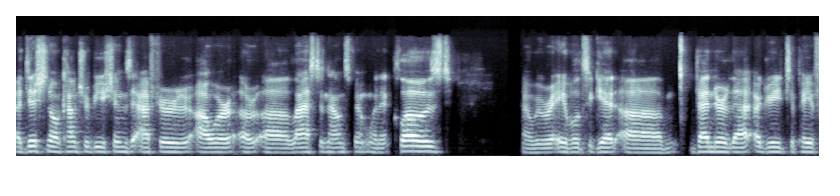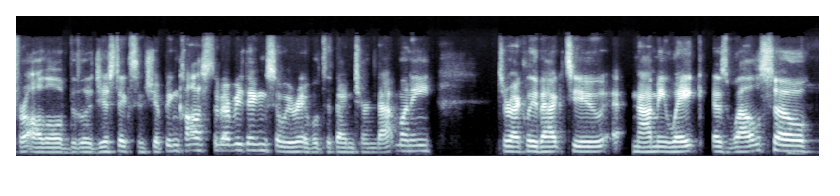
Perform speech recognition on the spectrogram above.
additional contributions after our uh, last announcement when it closed. And we were able to get a vendor that agreed to pay for all of the logistics and shipping costs of everything. So we were able to then turn that money directly back to NAMI Wake as well. So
